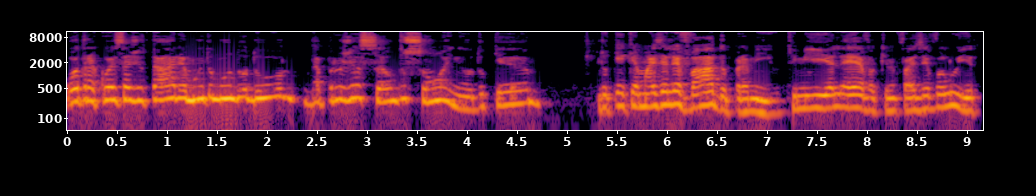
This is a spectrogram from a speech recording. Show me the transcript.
Outra coisa, Sagitário, é muito mundo do, da projeção do sonho, do que, do que é mais elevado para mim, o que me eleva, que me faz evoluir.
